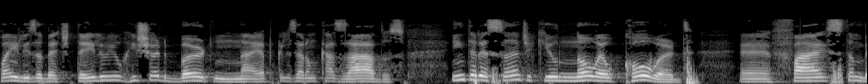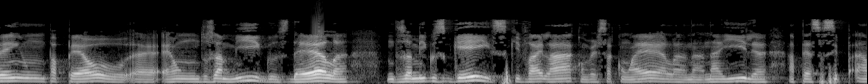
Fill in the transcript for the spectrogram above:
com a Elizabeth Taylor e o Richard Burton. Na época eles eram casados. interessante que o Noel Coward é, faz também um papel, é, é, um dos amigos dela, um dos amigos gays que vai lá conversar com ela na, na ilha. A peça se, a,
